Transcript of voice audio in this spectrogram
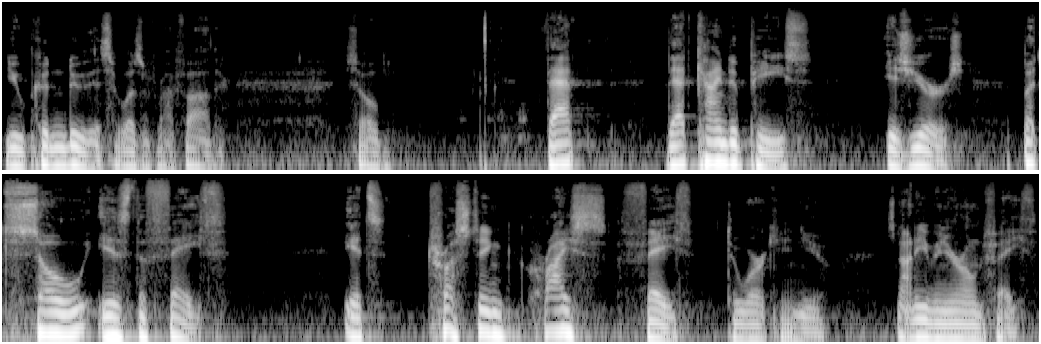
You couldn't do this it wasn't for my father. So that, that kind of peace is yours. But so is the faith. It's trusting Christ's faith to work in you. It's not even your own faith.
